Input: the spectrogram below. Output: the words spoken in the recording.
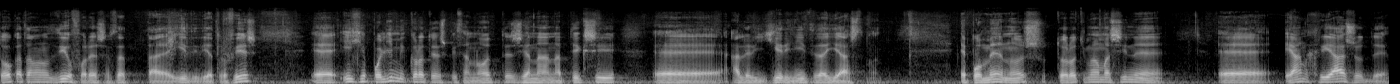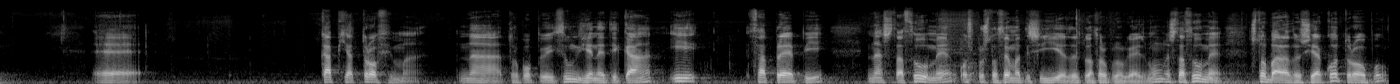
80% κατανάλωνε δύο φορές αυτά τα είδη διατροφής, ε, είχε πολύ μικρότερες πιθανότητες για να αναπτύξει ε, αλλεργική ρινίτιδα ή άσθημα. Επομένως, το ερώτημά μας είναι ε, εάν χρειάζονται ε, κάποια τρόφιμα να τροποποιηθούν γενετικά ή θα πρέπει να σταθούμε ως προς το θέμα της υγείας δηλαδή του ανθρώπινου οργανισμού να σταθούμε στον παραδοσιακό τρόπο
